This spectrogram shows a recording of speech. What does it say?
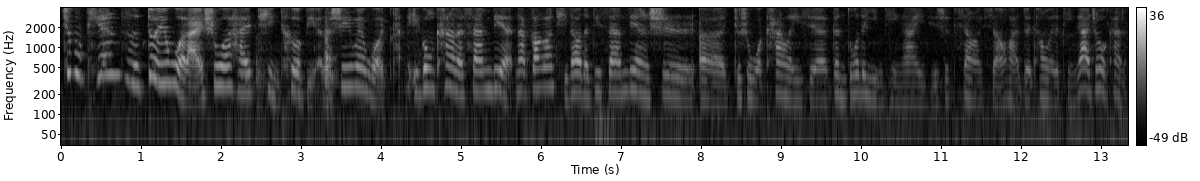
这部片子对于我来说还挺特别的，是因为我他一共看了三遍。那刚刚提到的第三遍是呃，就是我看了一些更多的影评啊，以及是像许鞍华对汤唯的评价之后看的。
